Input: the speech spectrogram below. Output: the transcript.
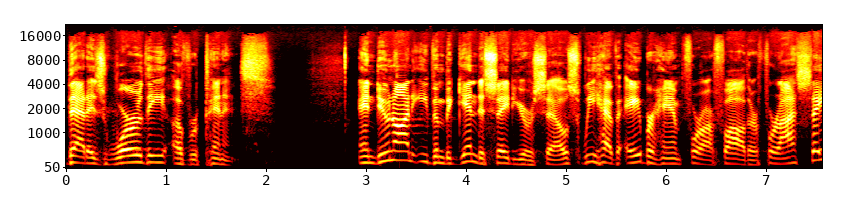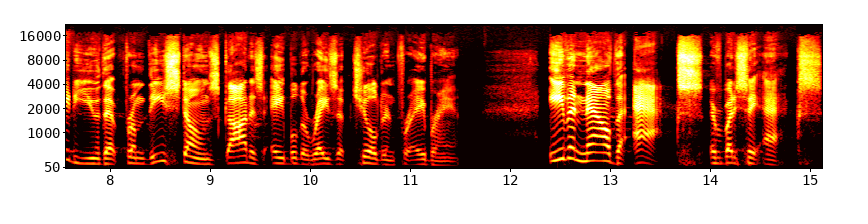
that is worthy of repentance. And do not even begin to say to yourselves, We have Abraham for our father. For I say to you that from these stones God is able to raise up children for Abraham. Even now, the axe, everybody say axe.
